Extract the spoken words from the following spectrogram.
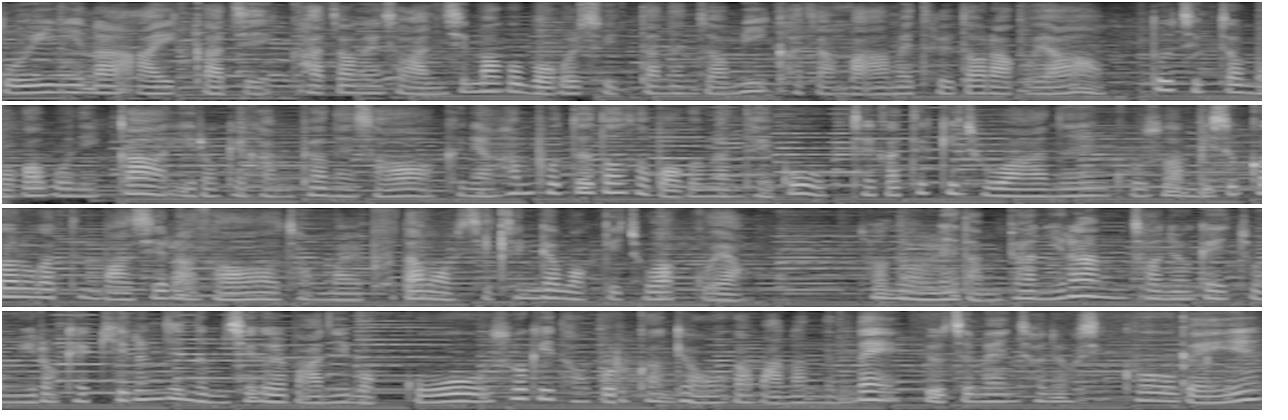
노인이나 아이까지 가정에서 안심하고 먹을 수 있다는 점이 가장 마음에 들더라고요. 또 직접 먹어보니까 이렇게 간편해서 그냥 한 포 뜯어서 먹으면 되고 제가 특히 좋아하는 고소한 미숫가루 같은 맛이라서 정말 부담 없이 챙겨 먹기 좋았고요. 저는 원래 남편이랑 저녁에 좀 이렇게 기름진 음식을 많이 먹고 속이 더부룩한 경우가 많았는데 요즘엔 저녁 식후 매일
